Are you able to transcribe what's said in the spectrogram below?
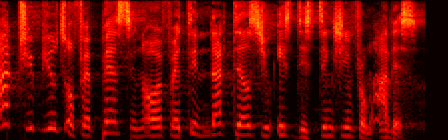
attributes of a person or of a thing that tells you its distinction from others?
